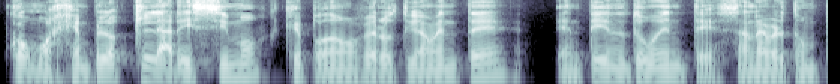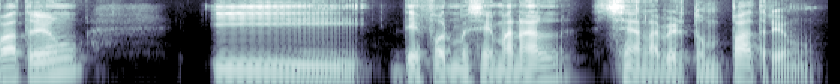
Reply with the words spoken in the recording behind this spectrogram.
como ejemplo clarísimo que podemos ver últimamente, Entiende tu mente, se han abierto un Patreon y de forma semanal se han abierto un Patreon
